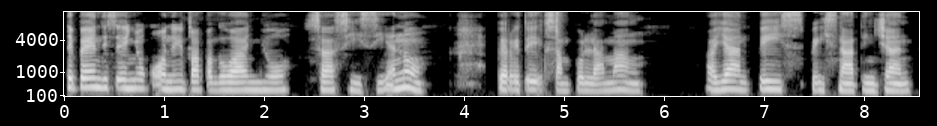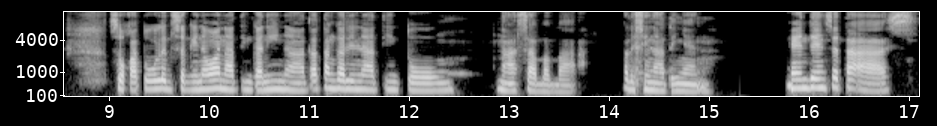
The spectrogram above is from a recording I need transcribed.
Depende sa inyo kung ano yung papagawa nyo sa CC. Ano? Pero ito yung example lamang. Ayan, paste. Paste natin dyan. So, katulad sa ginawa natin kanina, tatanggalin natin tong nasa baba. Alisin natin yan. And then, sa taas,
